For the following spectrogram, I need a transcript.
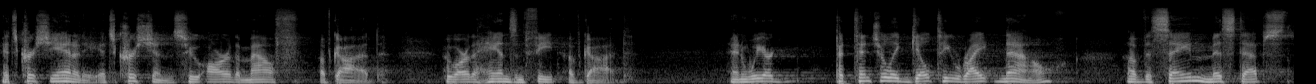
It's Christianity, it's Christians who are the mouth of God, who are the hands and feet of God. And we are potentially guilty right now of the same missteps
